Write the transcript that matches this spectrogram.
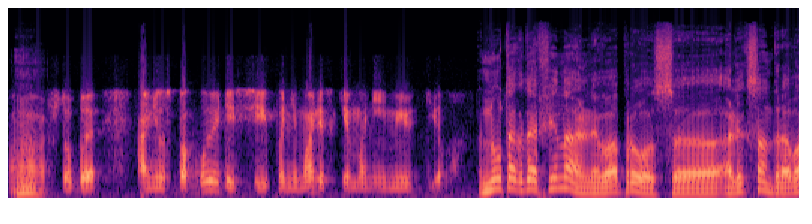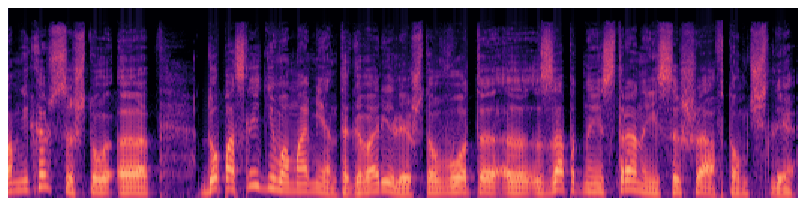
mm. чтобы они успокоились и понимали, с кем они имеют дело. Ну, тогда финальный вопрос. Александр, а вам не кажется, что э, до последнего момента говорили, что вот э, западные страны и США в том числе,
